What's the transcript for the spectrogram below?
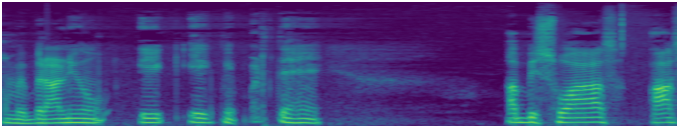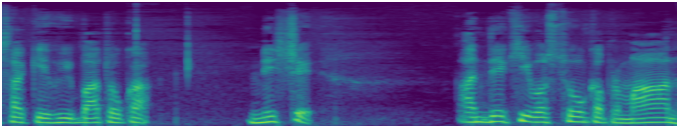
हम इब्रानियों एक एक में पढ़ते हैं, अब विश्वास आशा की हुई बातों का निश्चय अनदेखी वस्तुओं का प्रमाण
